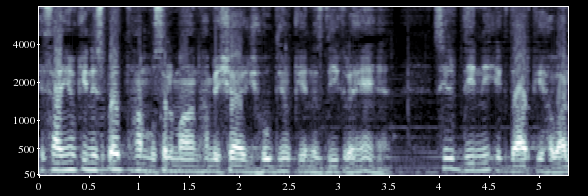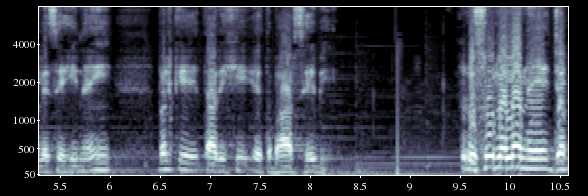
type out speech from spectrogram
عیسائیوں کی نسبت ہم مسلمان ہمیشہ یہودیوں کے نزدیک رہے ہیں، صرف دینی اقدار کے حوالے سے ہی نہیں، بلکہ تاریخی اعتبار سے بھی۔ رسول اللہ نے جب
